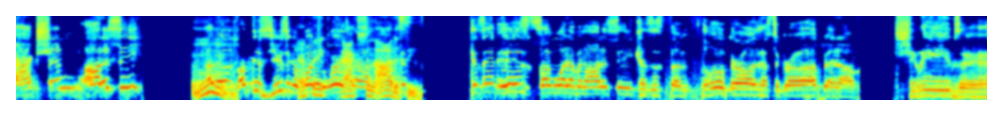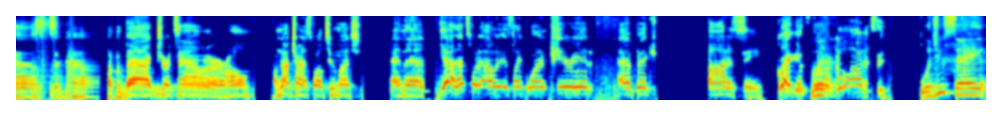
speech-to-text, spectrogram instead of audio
action odyssey. I Mm, don't, I'm just using a bunch of words action odyssey. because it is somewhat of an odyssey because the the little girl has to grow up and um she leaves and has to come back to her town or her home. I'm not trying to spoil too much. And then yeah, that's what I would. It's like one period epic odyssey, like historical odyssey. Would you say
